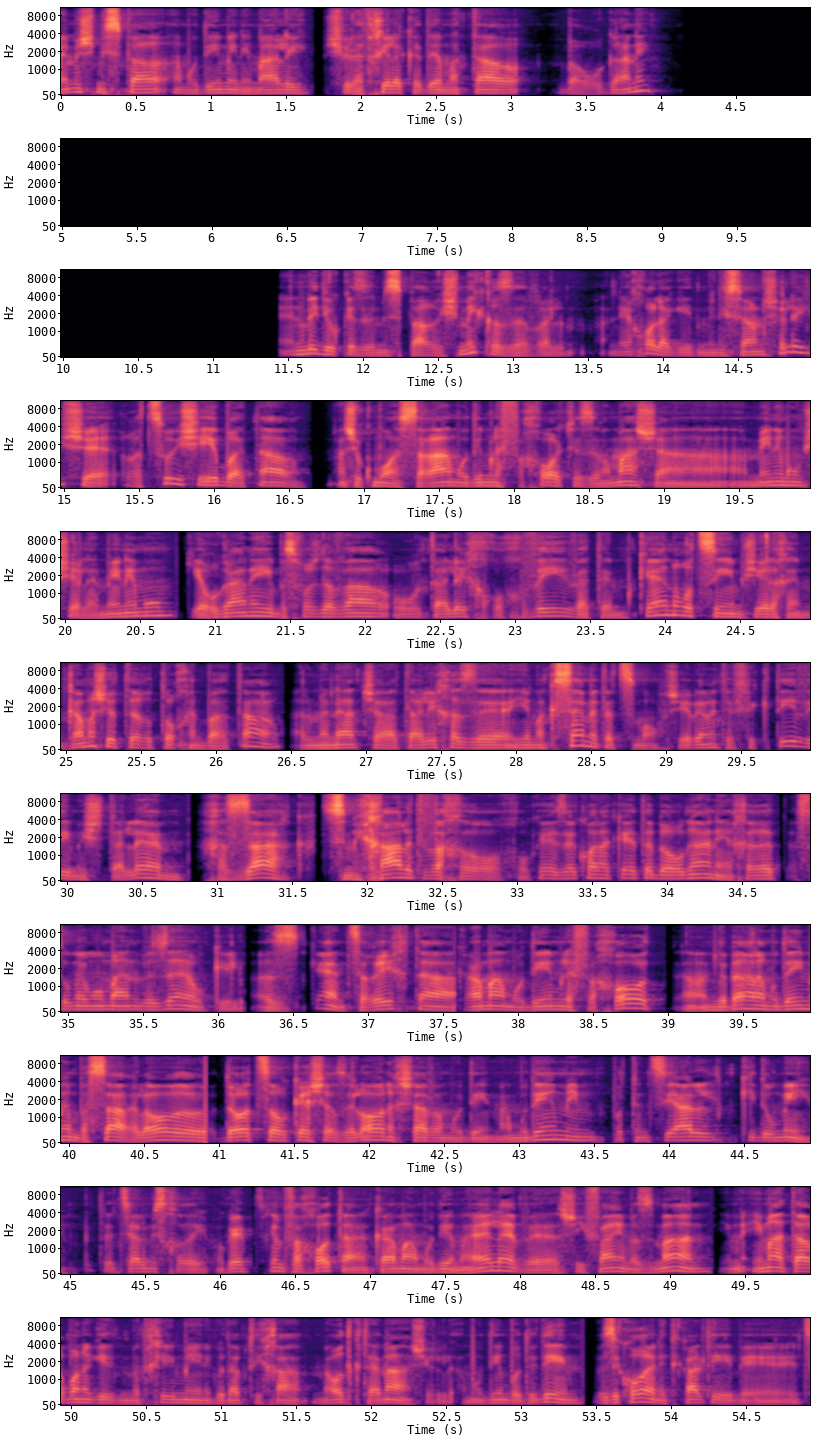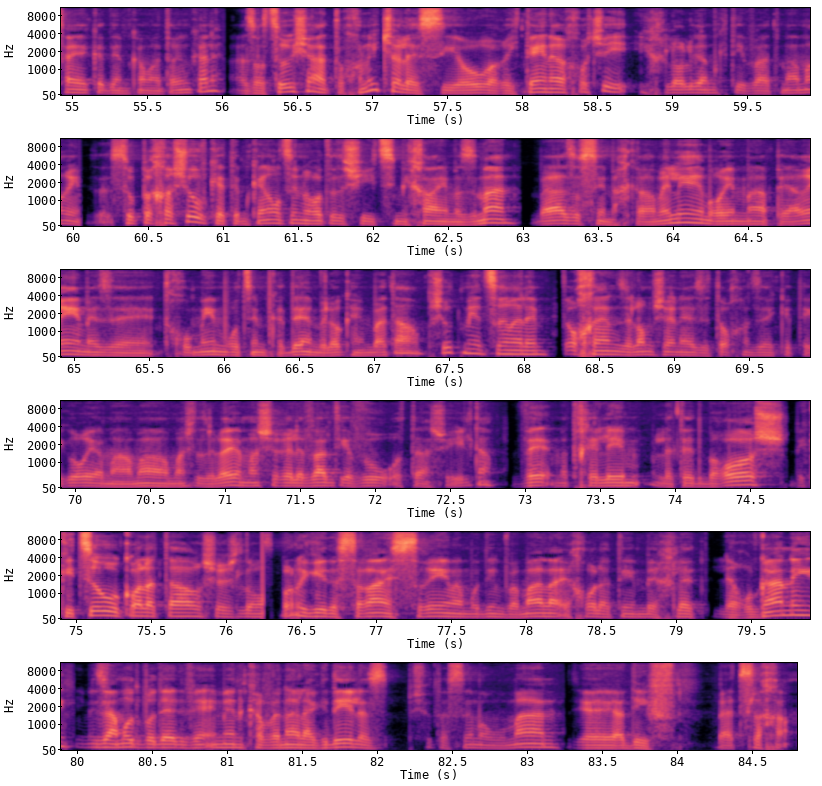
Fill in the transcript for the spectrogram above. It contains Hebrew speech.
האם יש מספר עמודים מינימלי בשביל להתחיל לקדם אתר באורגני? אין בדיוק איזה מספר רשמי כזה, אבל אני יכול להגיד מניסיון שלי שרצוי שיהיה באתר משהו כמו עשרה עמודים לפחות, שזה ממש המינימום של המינימום, כי אורגני בסופו של דבר הוא תהליך רוחבי ואתם כן רוצים שיהיה לכם כמה שיותר תוכן באתר, על מנת שהתהליך הזה ימקסם את עצמו, שיהיה באמת אפקטיבי, משתלם, חזק, צמיחה לטווח ארוך, אוקיי? זה כל הקטע באורגני, אחרת תעשו ממומן וזהו, כאילו. אז כן, צריך את הכמה עמודים לפחות, אני מדבר על עמודים עם בשר, לא דוד צור קשר, זה לא נחשב עמודים, עמודים עם פוטנציאל קידומי, פוטנציאל מסחרי, אוקיי? צריכים לפחות כמה עמודים האלה, והשאיפה עם הזמן, אם, אם האתר בוא נגיד מתחיל מנקודה פתיחה מאוד קטנה של עמודים בודדים, וזה קורה, נתקלתי, יצא לי לקדם כמה אתרים כאלה, אז רצוי שהתוכנית של ה-SEO, הריטיינר החודשי, יכלול גם כתיבת מאמרים. זה סופר חשוב, כי אתם כן רוצים לראות איזושהי צמיחה עם הזמן, ואז עושים מחקר מילים, רואים מה הפערים, איזה תחומים רוצים לקדם ולא קיימים באתר, פשוט מייצרים עליהם תוכן, זה לא משנה איזה תוכן זה, קטגוריה, מאמר, מה שזה לא יהיה, מה שרלוונטי עבור אותה שאילתה, ומתחילים לתת בראש. בקיצור, כל אתר שיש לו, בוא 10-20 עמודים ומעלה, יכול להתאים בהחלט לאורגני. אם זה עמוד בודד ואם אין כוונה להגדיל, אז פשוט תעשו ממומן, זה עדיף. בהצלחה.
